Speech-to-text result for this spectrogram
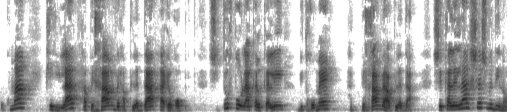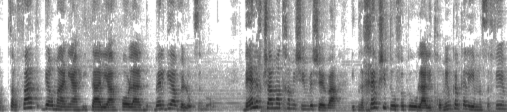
הוקמה קהילת הפחם והפלדה האירופית, שיתוף פעולה כלכלי בתחומי הפחם והפלדה, שכללה שש מדינות, צרפת, גרמניה, איטליה, הולנד, בלגיה ולוקסמבורג. ב-1957 התרחב שיתוף הפעולה לתחומים כלכליים נוספים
